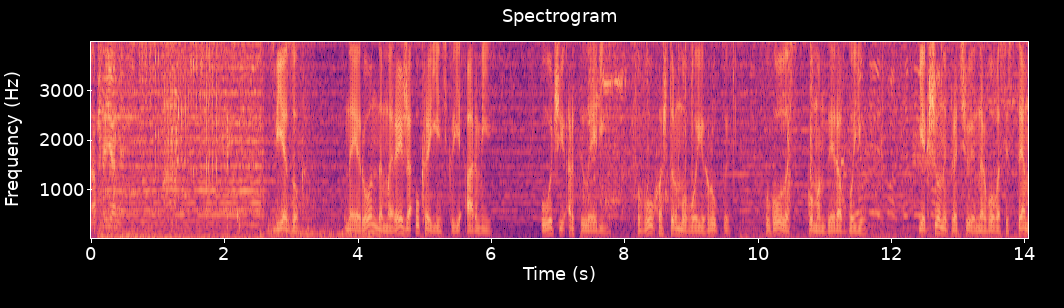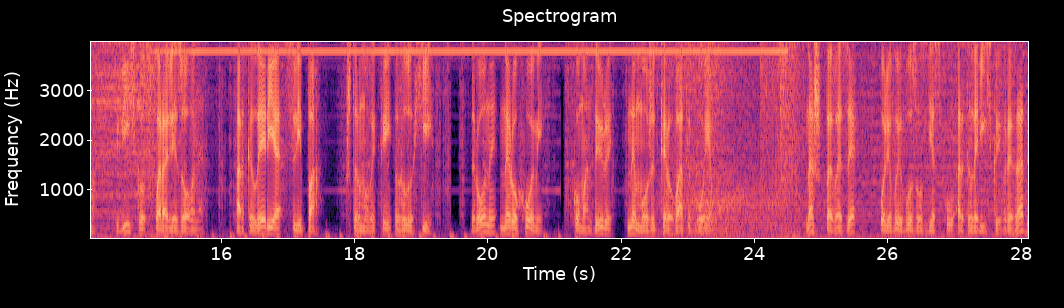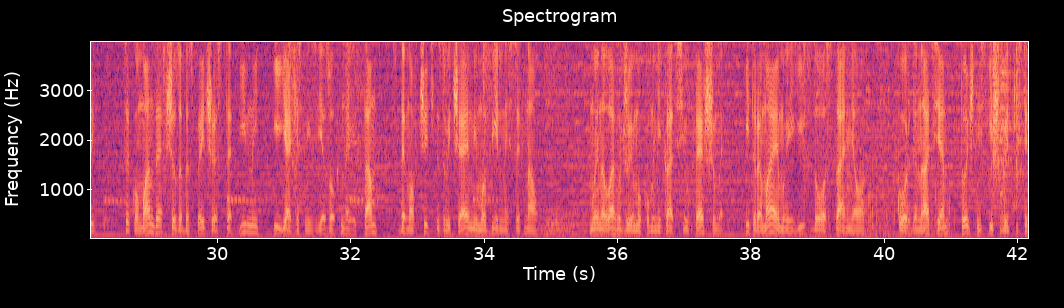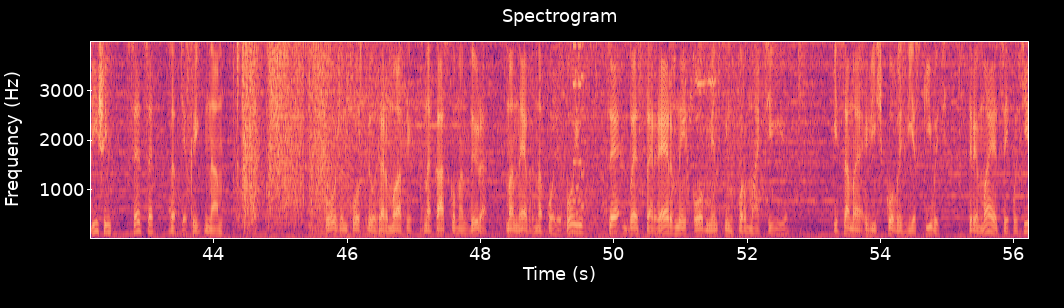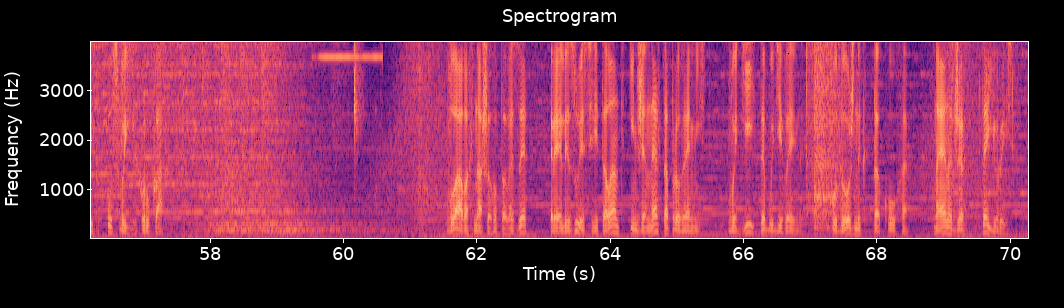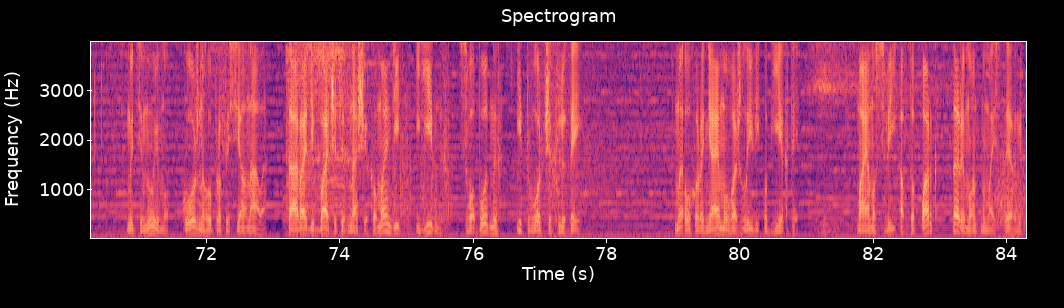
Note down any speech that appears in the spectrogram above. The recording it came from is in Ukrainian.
На прийомі. Зв'язок. Нейронна мережа української армії. Очі артилерії. Вуха штурмової групи. Голос командира в бою. Якщо не працює нервова система, військо паралізоване. Артилерія сліпа. Штурмовики глухі. Дрони нерухомі. Командири не можуть керувати боєм. Наш ПВЗ, польовий вузол зв'язку артилерійської бригади, це команда, що забезпечує стабільний і якісний зв'язок навіть там, де мовчить звичайний мобільний сигнал. Ми налагоджуємо комунікацію першими і тримаємо її до останнього. Координація, точність і швидкість рішень все це завдяки нам. Кожен постріл гармати, наказ командира, маневр на полі бою це безперервний обмін інформацією. І саме військовий зв'язківець тримає цей потік у своїх руках. В лавах нашого ПВЗ реалізує свій талант інженер та програміст, водій та будівельник, художник та кухар, менеджер та юрист. Ми цінуємо кожного професіонала та раді бачити в нашій команді гідних, свободних і творчих людей. Ми охороняємо важливі об'єкти, маємо свій автопарк та ремонтну майстерню.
